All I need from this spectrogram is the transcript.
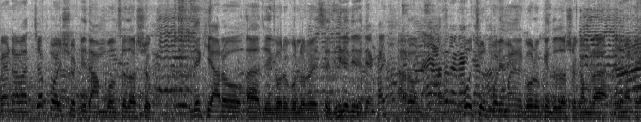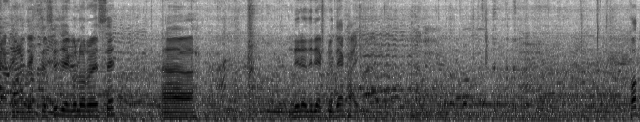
বেটা বাচ্চা, পঁয়ষট্টি দাম বলছে দর্শক। দেখি আরও যে গরুগুলো রয়েছে, ধীরে ধীরে দেখাই। আরও প্রচুর পরিমাণের গরু কিন্তু দর্শক আমরা এই হাটে এখনও দেখতেছি, যেগুলো রয়েছে। ধীরে ধীরে একটু দেখাই। কত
